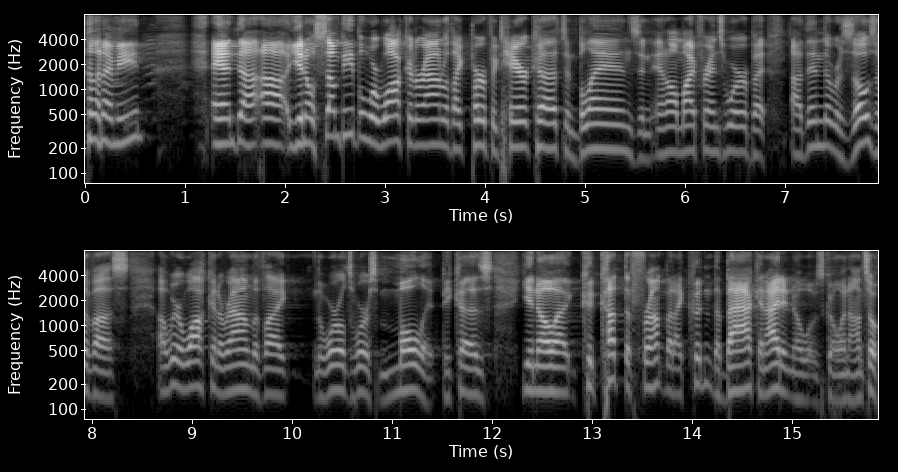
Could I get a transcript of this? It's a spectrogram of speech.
know what I mean? And, uh, uh, you know, some people were walking around with like perfect haircuts and blends, and, and all my friends were. But uh, then there was those of us, uh, we were walking around with like the world's worst mullet because you know I could cut the front, but I couldn't the back, and I didn't know what was going on. So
